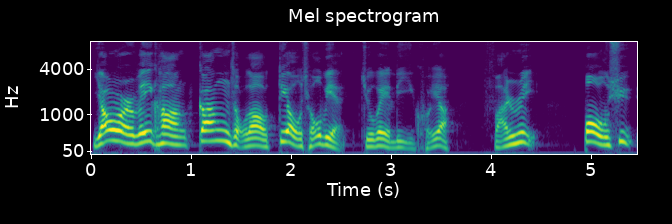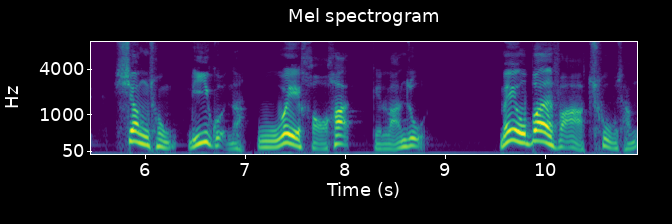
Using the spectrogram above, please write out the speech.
姚耳维康刚走到吊桥边，就被李逵啊樊瑞。鲍旭、项冲、李衮呢五位好汉给拦住了，没有办法出城。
